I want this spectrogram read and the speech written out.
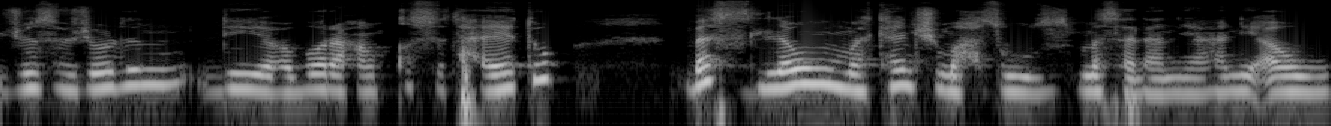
جوزيف جوردن دي عبارة عن قصة حياته بس لو ما كانش محظوظ مثلا يعني أو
